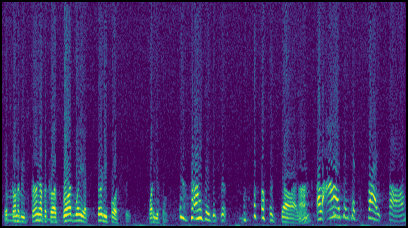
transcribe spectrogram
It's going to be strung up across Broadway at 34th Street. What do you think? I think it's a... Oh, darling. well, I think it's frightful.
